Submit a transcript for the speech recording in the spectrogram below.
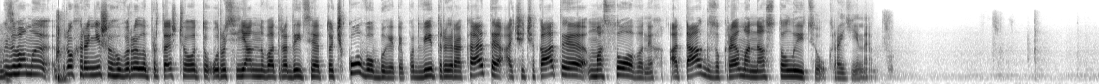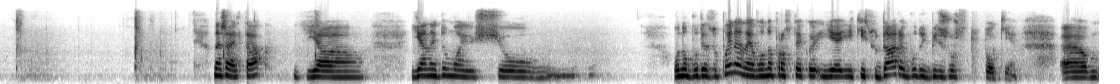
Ми з вами трохи раніше говорили про те, що от у росіян нова традиція точково бити по дві-три ракети, а чи чекати масованих атак, зокрема на столицю України? На жаль, так. Я, Я не думаю, що воно буде зупинене, воно просто є якісь удари будуть більш жорстокі. Ем,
